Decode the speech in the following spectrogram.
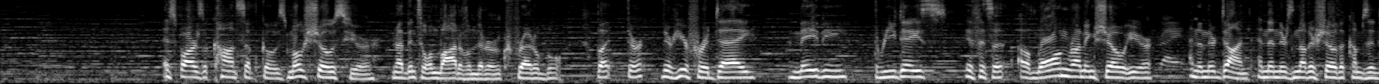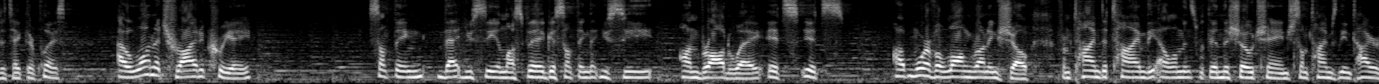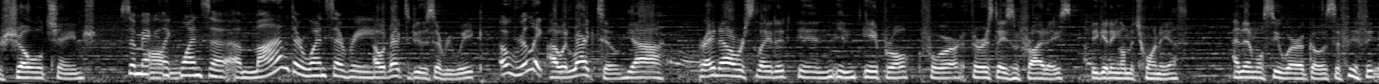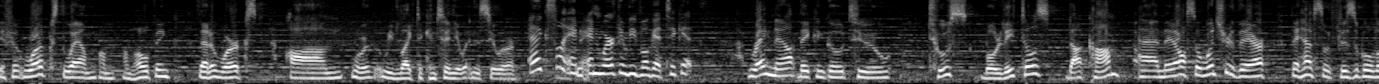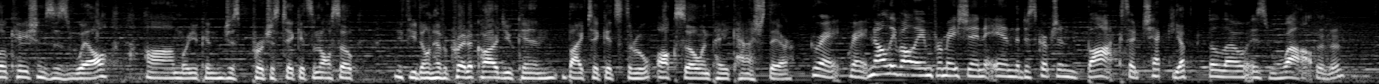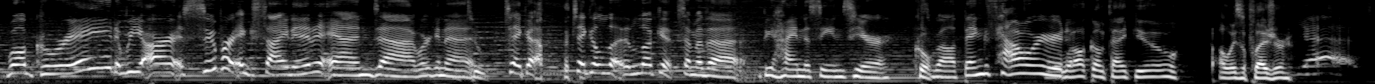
as far as the concept goes. Most shows here, and I've been to a lot of them that are incredible, but they're they're here for a day, maybe three days if it's a, a long running show here, Right. and then they're done. And then there's another show that comes in to take their place. I want to try to create something that you see in Las Vegas, something that you see on Broadway. It's it's a, more of a long running show. From time to time, the elements within the show change. Sometimes the entire show will change. So maybe like once a, a month or once every. I would like to do this every week. oh, really? I would like to, yeah. Right now we're slated in, in April for Thursdays and Fridays, beginning on the 20th. And then we'll see where it goes. If, if, it, if it works the way I'm, I'm, I'm hoping that it works, um, we're, we'd like to continue it and see where. Excellent. And, and where can people get tickets? Right now, they can go to tusboletos.com. And they also, once you're there, they have some physical locations as well um, where you can just purchase tickets. And also, if you don't have a credit card, you can buy tickets through OXXO and pay cash there. Great, great. And I'll leave all the information in the description box. So check Yep. below as well. Well, great. We are super excited, and uh, we're gonna take a take a look at some of the behind the scenes here. Cool. Well, thanks, Howard. You're welcome. Thank you. Always a pleasure. Yes.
